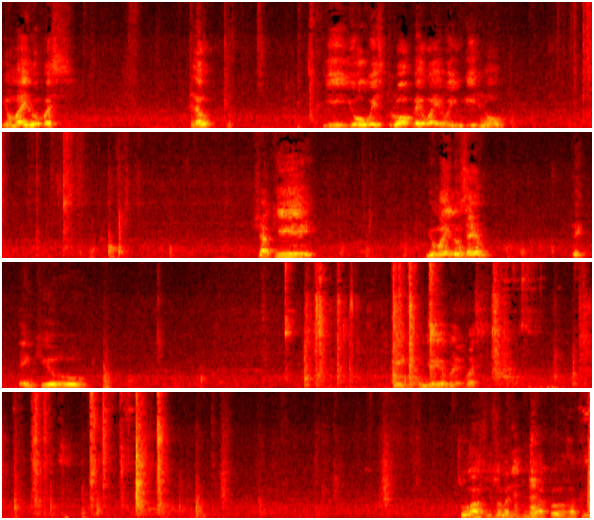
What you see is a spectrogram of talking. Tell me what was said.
Milo first. Hello? You, you always throw out back whatever you eat, you know? Shaki? Your Milo, Sam? Take. Thank you. Okay, enjoy your breakfast. Tu ah susah mandi tu apa Hafiz.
